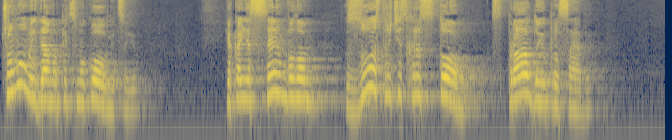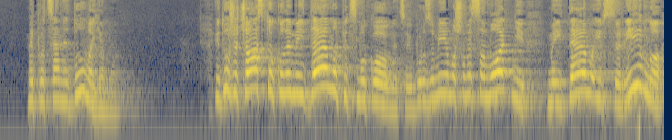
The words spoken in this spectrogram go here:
Чому ми йдемо під смоковницею, яка є символом зустрічі з Христом, з правдою про себе? Ми про це не думаємо. І дуже часто, коли ми йдемо під смоковницею, бо розуміємо, що ми самотні, ми йдемо і все рівно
